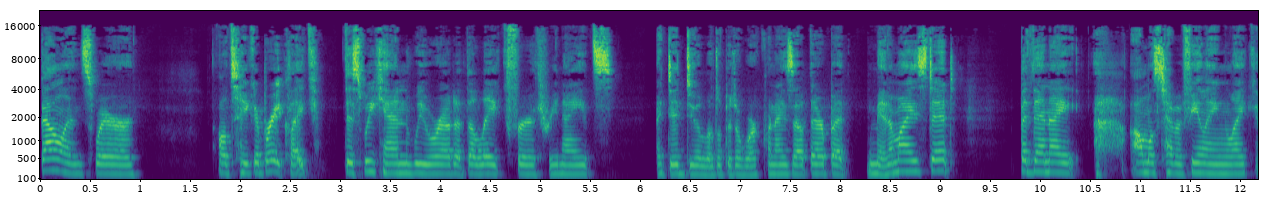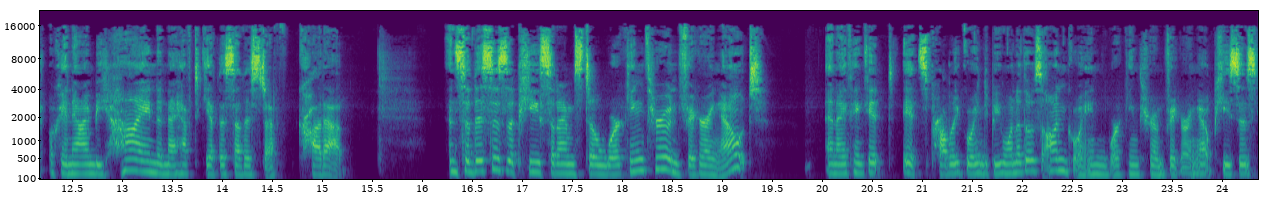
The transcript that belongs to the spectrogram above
balance where I'll take a break. Like this weekend, we were out at the lake for three nights. I did do a little bit of work when I was out there, but minimized it. But then I almost have a feeling like, okay, now I'm behind and I have to get this other stuff caught up. And so this is a piece that I'm still working through and figuring out. And I think it it's probably going to be one of those ongoing working through and figuring out pieces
